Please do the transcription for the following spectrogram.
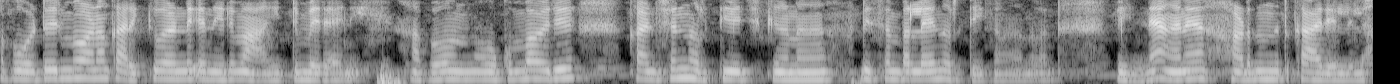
അപ്പോൾ പോയിട്ട് വരുമ്പോൾ വേണം കറിക്ക് വേണ്ടി എന്തെങ്കിലും വാങ്ങിയിട്ടും വരാൻ. അപ്പോൾ നോക്കുമ്പോൾ അവർ കൺഷൻ നിർത്തി വെച്ചിരിക്കുകയാണ് ഡിസംബറിലേ നിർത്തിയിരിക്കണമെന്ന് പറഞ്ഞു. പിന്നെ അങ്ങനെ അവിടെ നിന്നിട്ട് കാര്യമില്ലല്ലോ.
